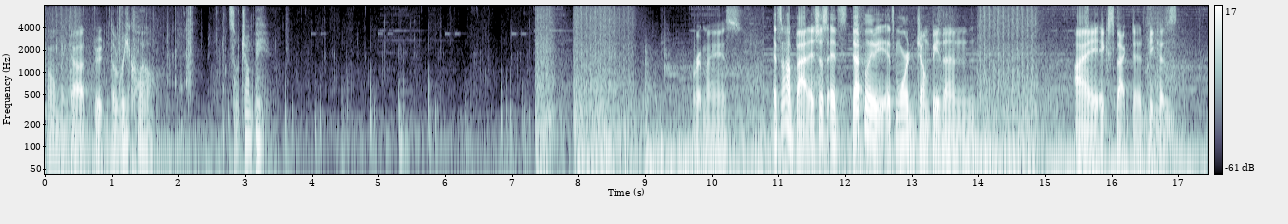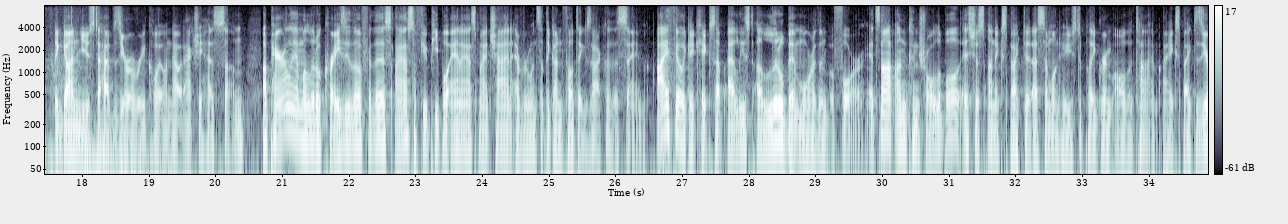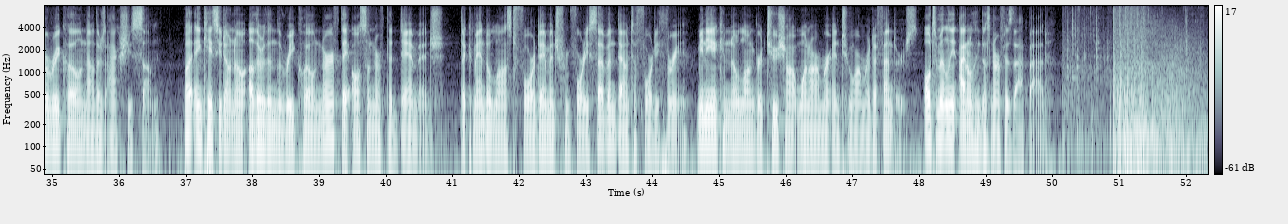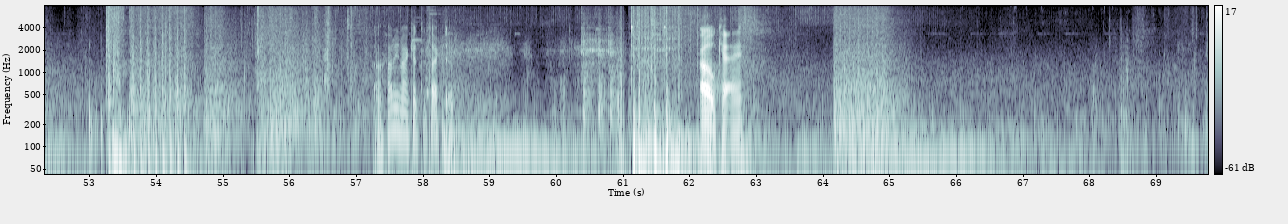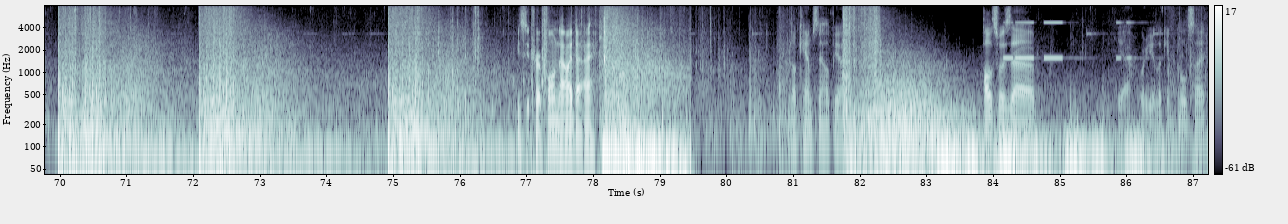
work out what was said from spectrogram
Oh my god, dude, the recoil. It's so jumpy. Rip my ace. It's not bad. It's just, it's definitely, it's more jumpy than I expected because the gun used to have zero recoil and now it actually has some. Apparently I'm a little crazy though for this. I asked a few people and I asked my chat and everyone said the gun felt exactly the same. I feel like it kicks up at least a little bit more than before. It's not uncontrollable, it's just unexpected as someone who used to play Grim all the time. I expect zero recoil, now there's actually some. But in case you don't know, other than the recoil nerf, they also nerfed the damage. The Commando lost 4 damage from 47 down to 43, meaning it can no longer 2-shot 1 armor and 2 armor defenders. Ultimately, I don't think this nerf is that bad. Uh, how do you not get detected? Okay. Easy triple, now I die. No camps to help you out. Pulse was, uh... Yeah, where you're looking bullside.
